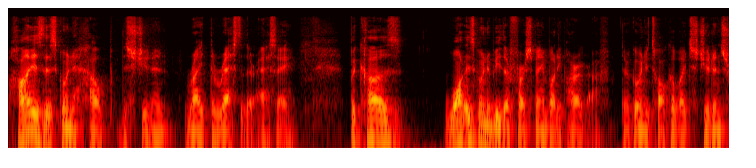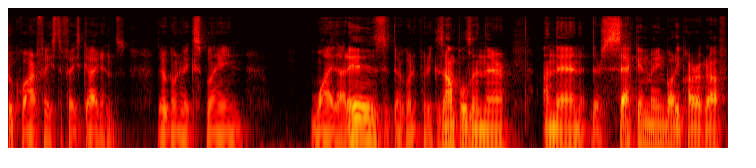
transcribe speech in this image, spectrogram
how is this going to help the student write the rest of their essay? Because what is going to be their first main body paragraph? They're going to talk about students require face to face guidance. They're going to explain why that is. They're going to put examples in there. And then their second main body paragraph,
